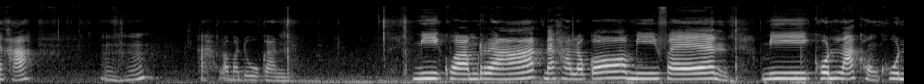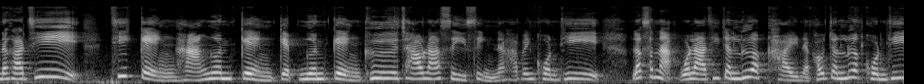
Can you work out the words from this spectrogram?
นะคะอือฮึอะเรามาดูกัน มีความรักนะคะ แล้วก็มีแฟน มีคนรักของคุณนะคะที่ที่เก่งหาเงินเก่ง เก็บเงินเก่ง คือชาวราศีสิงห์นะคะ เป็นคนที่ลักษณะเวลาที่จะเลือกใครเนี่ยเขาจะเลือกคนที่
